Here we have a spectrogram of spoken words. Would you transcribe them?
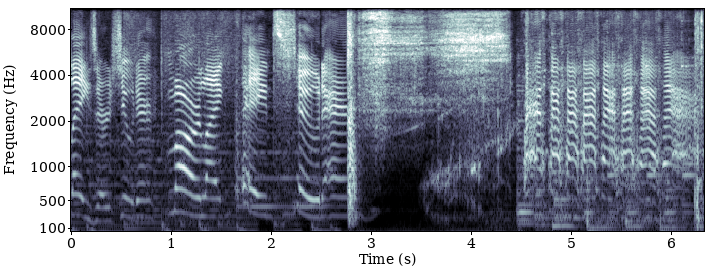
Laser shooter. More like paint shooter.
